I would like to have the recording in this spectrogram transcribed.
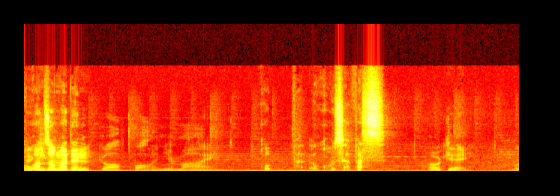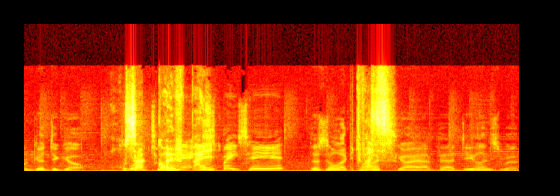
woran soll man denn... Rosa, was? Okay, we're good to go. Rosa Where Golfball? next, Spacehead? There's an electronics Was? guy I've had dealings with.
